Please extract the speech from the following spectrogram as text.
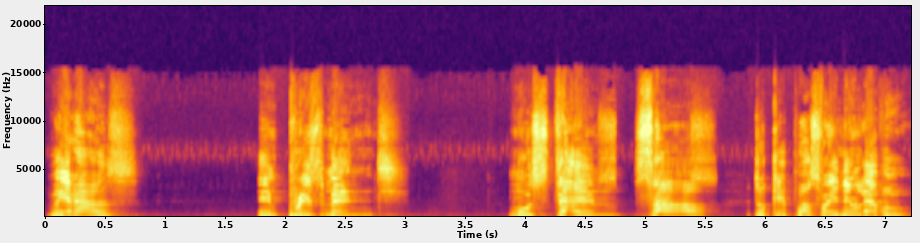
Whereas imprisonment most times serve to keep us for a new level.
